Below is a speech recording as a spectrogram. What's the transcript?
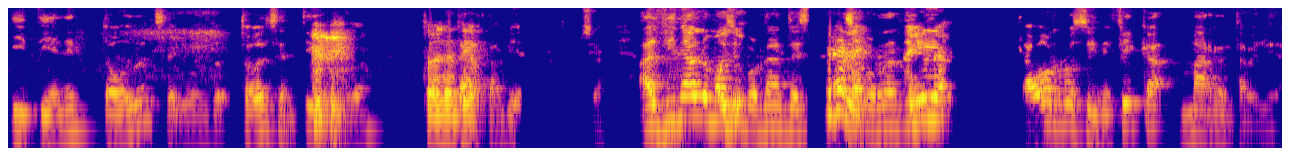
y tiene todo el segundo, todo el sentido, Todo el sentido. También. Al final lo más importante es ahorrar dinero y ahorro significa más rentabilidad.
